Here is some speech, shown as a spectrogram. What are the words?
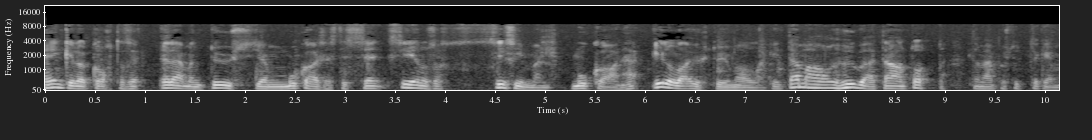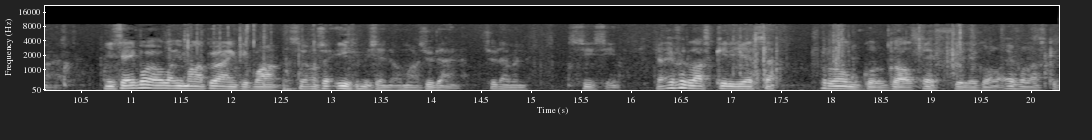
henkilökohtaisen elämän tyyssien mukaisesti sen sielunsa sisimmän mukaan hän ilolla yhtyy mallakin. Tämä on hyvä, tämä on totta, tämä pystyt tekemään sitä. Niin se ei voi olla Jumalan pyhänkin, vaan se on se ihmisen oma sydän, sydämen sisin. Ja Efelaskirjeessä Romkurgal F-filikol, Efalaski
